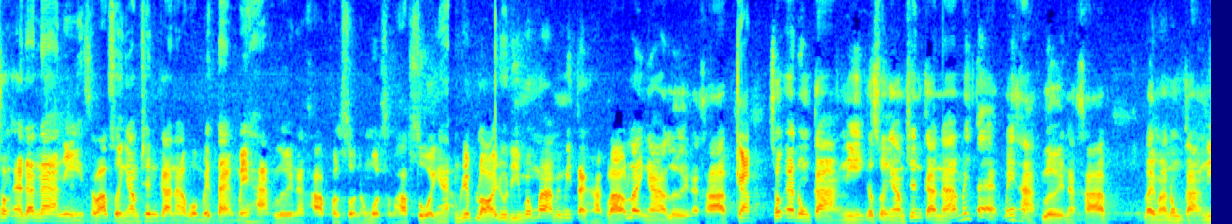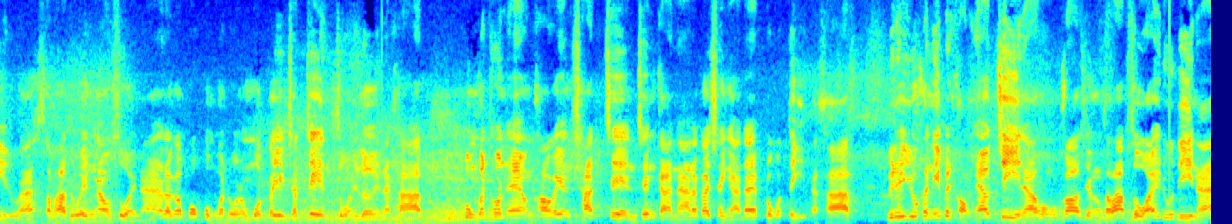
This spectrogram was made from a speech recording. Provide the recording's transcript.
ช่องแอร์ด้านหน้านี่สภาพสวยงามเช่นกันนะครับผมไม่แตกไม่หักเลยนะครับคอนโซลทั้งหมดสภาพสวยงามเรียบร้อยดูดีมากๆ ไม่มีแตกหักแล้วรายงานเลยนะครับครับช่องแอร์ตรงกลางนี่ก็สวยงามเช่นกันนะ ไม่แตกไม่หักเลยนะครับลายมาตรงกลางนี่ดูนะสภาพถือว่ายังเงาสวยนะ แล้วก็พวกปุ่มคอนโทรลทั้งหมดก็ยังชัดเจนสวยเลยนะครับปุ่มคอนโทรลแอร์ของเขาก็ยังชัดเจนเช่นกันนะ แล้วก็ใช้งานได้ปกตินะครับวิทยุคันนี้เป็นของ LG นะครับผมก็ยังสภาพสวยดูดีนะ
